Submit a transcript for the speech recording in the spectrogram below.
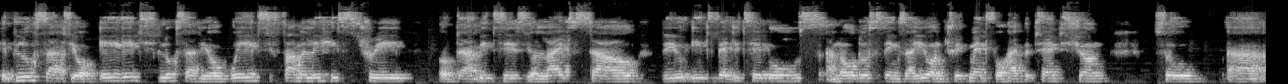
it looks at your age, looks at your weight, family history of diabetes, your lifestyle. Do you eat vegetables and all those things? Are you on treatment for hypertension? So. Uh,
